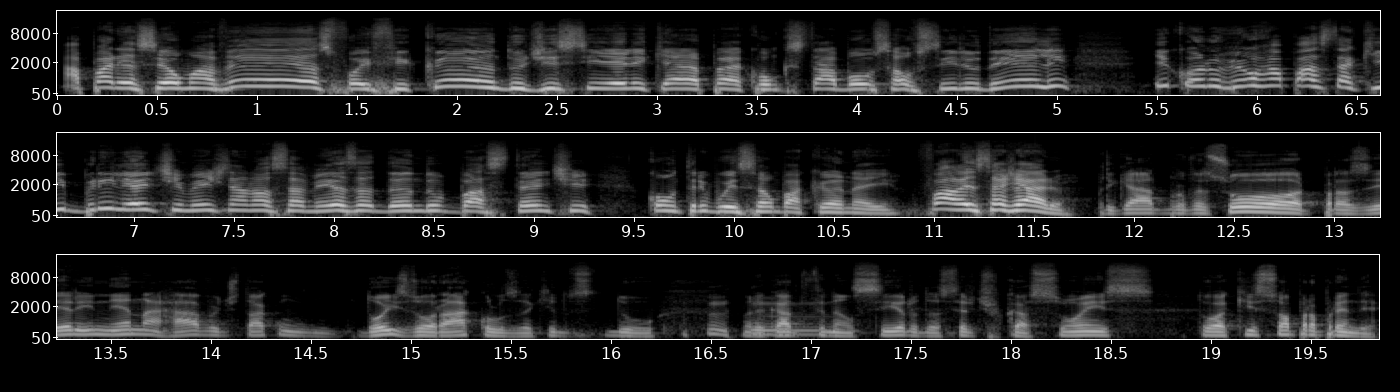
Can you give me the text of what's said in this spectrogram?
apareceu uma vez, foi ficando, disse ele que era para conquistar a bolsa auxílio dele. E quando viu, o rapaz está aqui brilhantemente na nossa mesa, dando bastante contribuição bacana aí. Fala aí, estagiário. Obrigado, professor. Prazer inenarrável de estar com dois oráculos aqui do, do mercado financeiro, das certificações. Estou aqui só para aprender.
